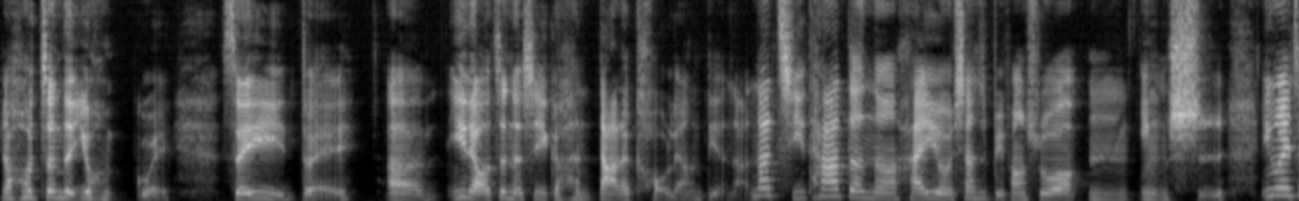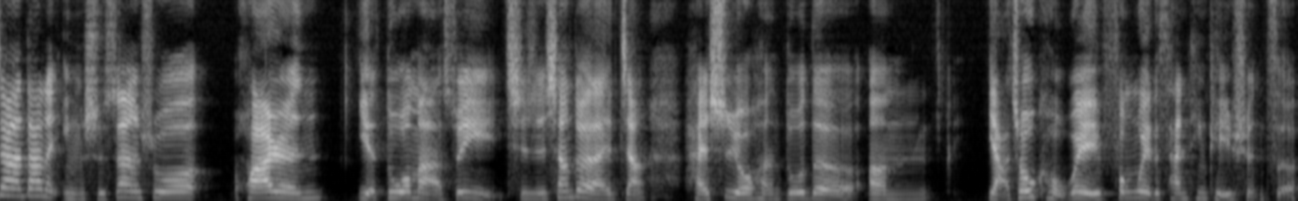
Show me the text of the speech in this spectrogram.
然后真的又很贵，所以对。呃，医疗真的是一个很大的考量点啊。那其他的呢？还有像是比方说，嗯，饮食，因为加拿大的饮食虽然说华人也多嘛，所以其实相对来讲还是有很多的嗯亚洲口味风味的餐厅可以选择。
